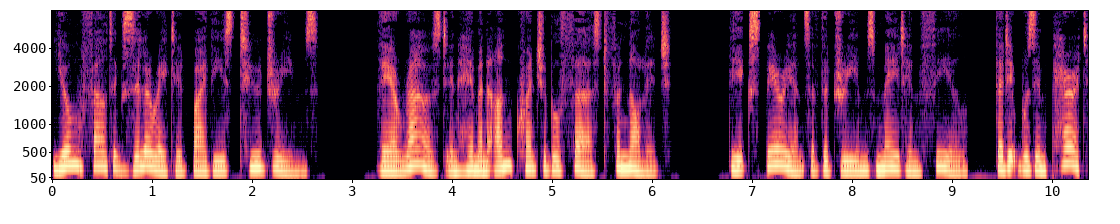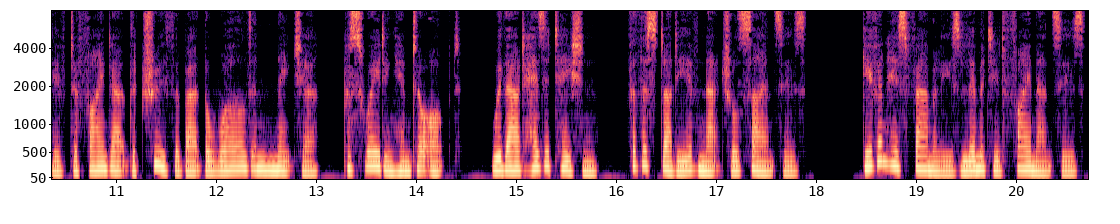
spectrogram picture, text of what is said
Jung felt exhilarated by these two dreams. They aroused in him an unquenchable thirst for knowledge. The experience of the dreams made him feel that it was imperative to find out the truth about the world and nature, persuading him to opt, without hesitation, for the study of natural sciences. Given his family's limited finances,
